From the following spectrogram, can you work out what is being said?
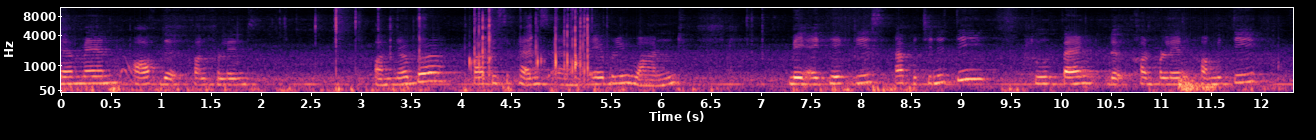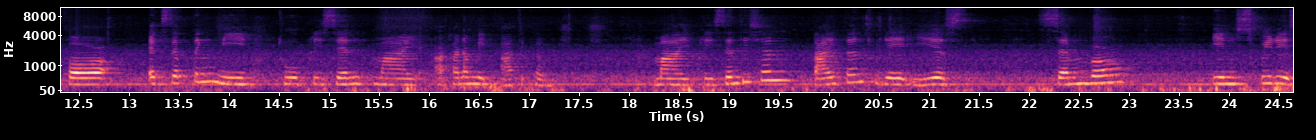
chairman of the conference, honorable participants and everyone, may I take this opportunity to thank the conference committee for accepting me to present my academic article. My presentation title today is Symbol in Swedish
